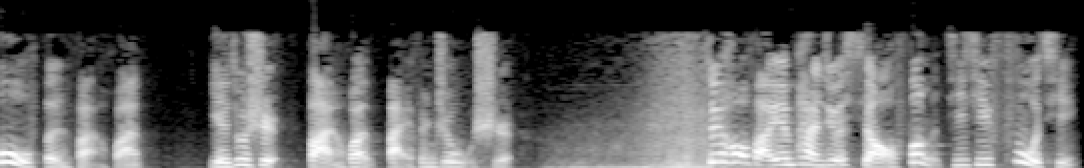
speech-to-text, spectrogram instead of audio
部分返还，也就是返还百分之五十。最后，法院判决小凤及其父亲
